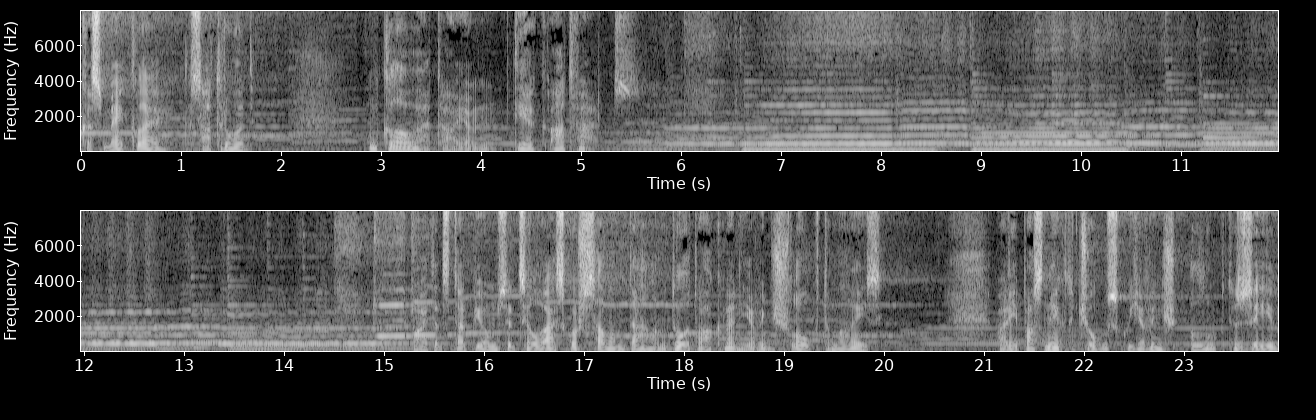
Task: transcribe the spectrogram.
kas meklē, tas atrod, un klauvētājam tiek atvērts. Vai tad starp jums ir cilvēks, kurš savam dēlam dotu akmeni, ja viņš lūgtu maizi? arī pasniegtu čūsku, ja viņš lūgtu zīvi.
